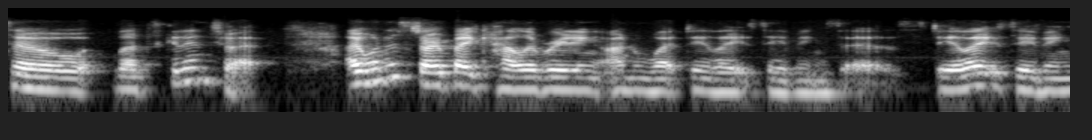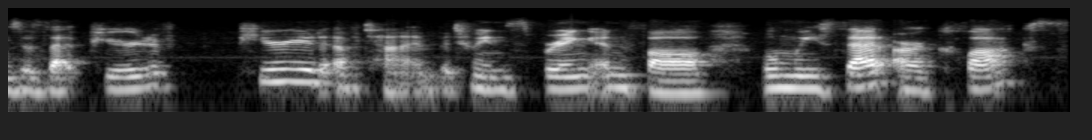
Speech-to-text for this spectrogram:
So let's get into it. I want to start by calibrating on what daylight savings is. Daylight savings is that period of period of time between spring and fall when we set our clocks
